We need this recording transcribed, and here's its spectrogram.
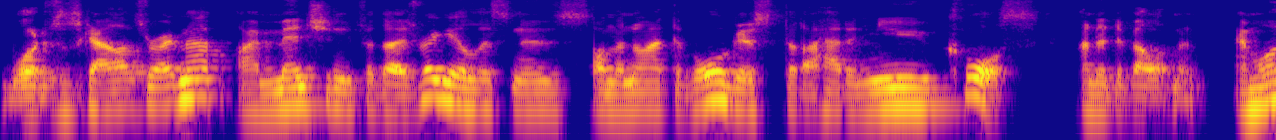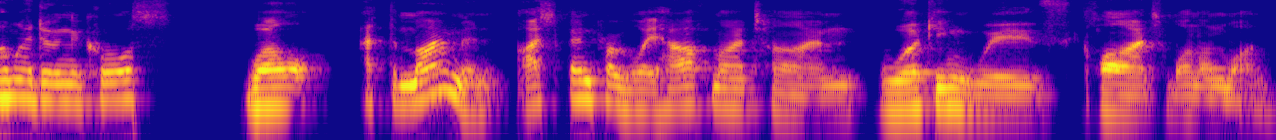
What is the Scale Ups Roadmap? I mentioned for those regular listeners on the 9th of August that I had a new course under development. And why am I doing a course? Well, at the moment, I spend probably half my time working with clients one on one.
